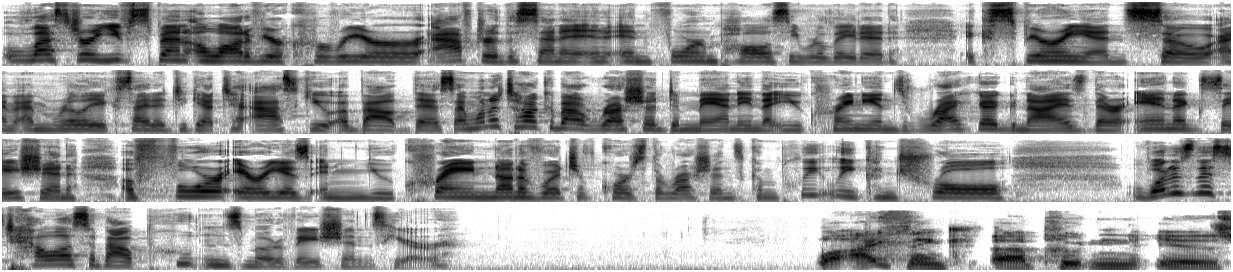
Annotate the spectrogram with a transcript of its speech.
Lester, you've spent a lot of your career after the Senate in, in foreign policy related experience. So I'm, I'm, really excited to get to ask you about this. I want to talk about Russia demanding that Ukrainians recognize their annexation of four areas in Ukraine, none of which, of course, the Russians completely control. What does this tell us about Putin's motivations here? Well, I think uh, Putin is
